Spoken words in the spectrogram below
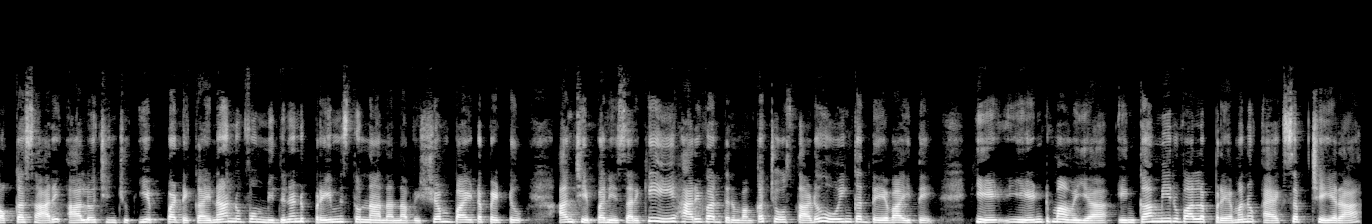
ఒక్కసారి ఆలోచించు. ఎప్పటికైనా నువ్వు మిథునను ప్రేమిస్తున్నానన్న విషయం బయట పెట్టు అని చెప్పనేసరికి హరివర్ధన్ వంక చూస్తాడు ఇంకా దేవా అయితే. ఏ ఏంటి మామయ్య? ఇంకా మీరు వాళ్ళ ప్రేమను యాక్సెప్ట్ చేయరా?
